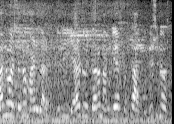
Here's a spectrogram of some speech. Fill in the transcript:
ಕನ್ವರ್ಷನ್ ಮಾಡಿದ್ದಾರೆ. ಇಲ್ಲಿ ಎರಡು ವಿಚಾರ ನಮಗೆ ಸ್ಪಷ್ಟ ಆಗ್ತದೆ.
